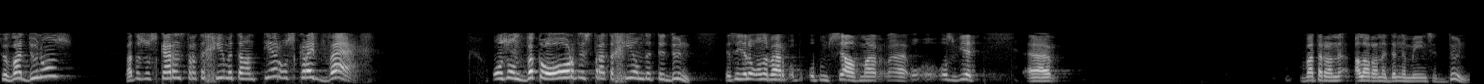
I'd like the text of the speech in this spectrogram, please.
So wat doen ons? Wat is ons kernstrategie om dit te hanteer? Ons skryf weg. Ons ontwikkel 'n orde strategie om dit te doen. Dis 'n hele onderwerp op op homself, maar uh, ons weet uh wat er aan allerlei dinge mense doen.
